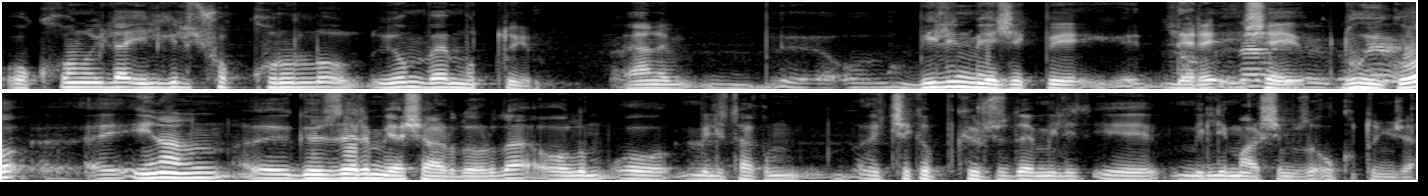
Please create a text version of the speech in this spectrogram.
O konuyla ilgili çok gururluyum ve mutluyum. Yani bilinmeyecek bir dere, şey bir duygu, duygu. E, İnanın e, gözlerim yaşardı orada. Oğlum o milli takım e, çıkıp kürsüde milli, e, milli marşımızı okutunca.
